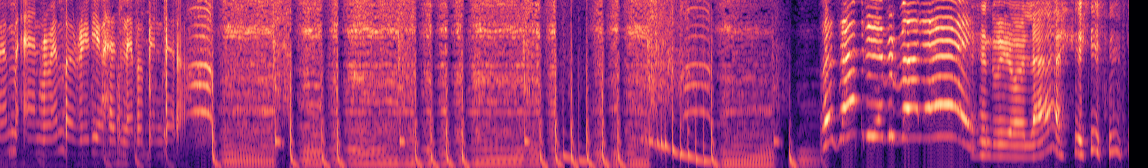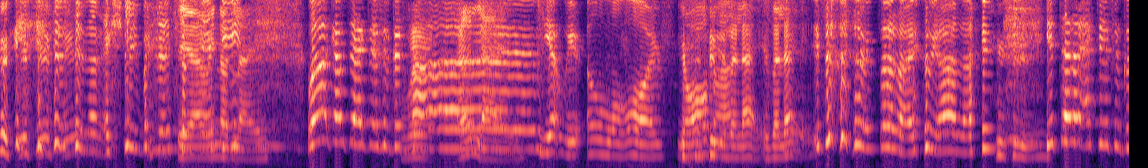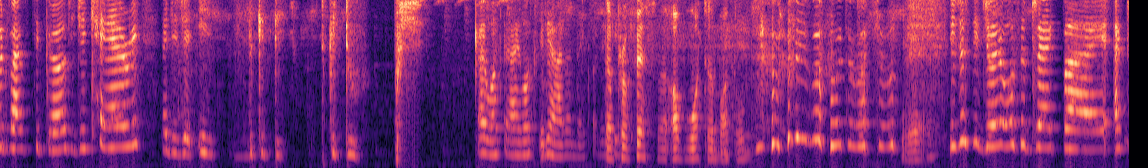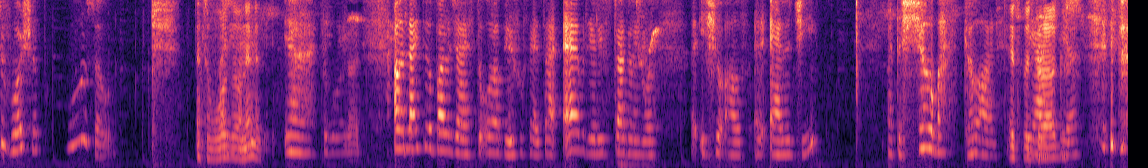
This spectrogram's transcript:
FM, and remember, radio has never been better. What's happening, everybody? And we are live. we're not actually, but that's okay. Yeah, we're not live. Welcome to Active Good we're Vibes. Alive. Yeah, we're alive. It's alive. It's alive. It's, it's not alive. We are alive. you tell an Active Good Vibes the girl DJ Carrie and DJ E. I worked. I worked very hard on that one. The professor of water bottles. professor of water bottles. Yeah. You just enjoyed an awesome track by Active Worship Warzone. It's a war zone, isn't it? Yeah, it's a war zone. I would like to apologize to all our beautiful fans. I am really struggling with the issue of an allergy, but the show must go on. It's the we drugs. It's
